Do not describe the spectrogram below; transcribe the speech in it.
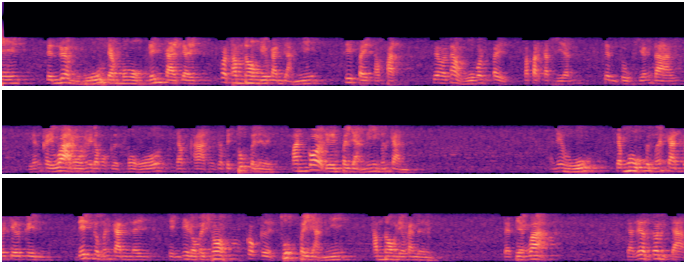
ณีเป็นเรื่องหูจมูกลิ้นกายใจก็ทำนองเดียวกันอย่างนี้ ที่ไปสัมผัสเช่นว่าถ้าหูก็ไปสัมผัสกับเสียง เช่นถูกเสียงดาเสียงใครว่าเราเนี่ยเราก็เกิดโมโหจำคาญก็เป็นทุกข์ไปเลย มันก็เดินไปอย่างนี้เหมือนกัน อันนี้หูจมูกก็เหมือนกันไปเจอกลิ่นลิ้นก็เหมือนกันในสิ่งที่เราไม่ชอบ ก็เกิดทุกข์ไปอย่างนี้ทำนองเดียวกันเลย แต่เพียงว่าจะเริ่มต้นจาก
